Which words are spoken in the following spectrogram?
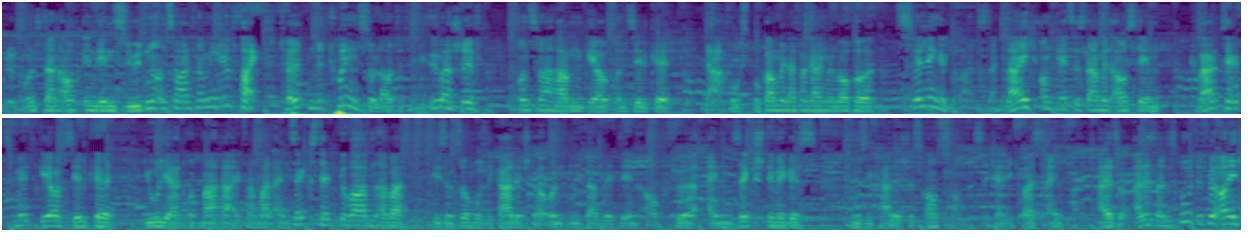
Glückwunsch dann auch in den Süden und zwar an Familie Feind. Töltende Twins, so lautete die Überschrift. Und zwar haben Georg und Silke Nachwuchs bekommen in der vergangenen Woche. Zwillinge geworden. Dann gleich. Und jetzt ist damit aus dem Quartett mit Georg, Silke, Julian und Mara einfach mal ein Sextett geworden. Aber die sind so musikalisch da unten, da wird denen auch für ein sechsstimmiges musikalisches Ensemble sicherlich was einfallen. Also alles, alles Gute für euch.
